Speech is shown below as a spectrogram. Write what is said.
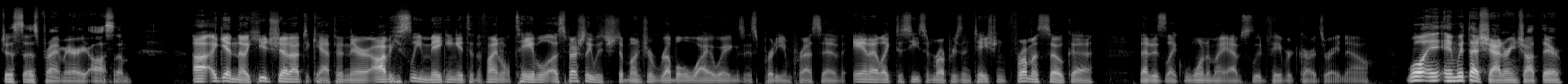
just says primary. Awesome. Uh, again, though, huge shout out to Catherine there. Obviously, making it to the final table, especially with just a bunch of Rebel Y Wings, is pretty impressive. And I like to see some representation from Ahsoka. That is like one of my absolute favorite cards right now. Well, and, and with that shattering shot there,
